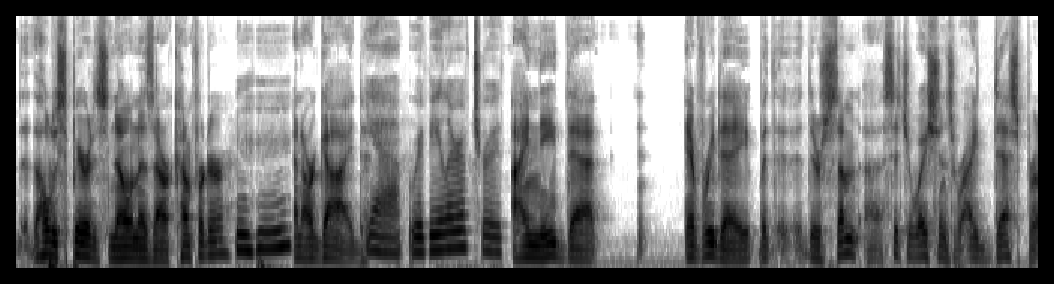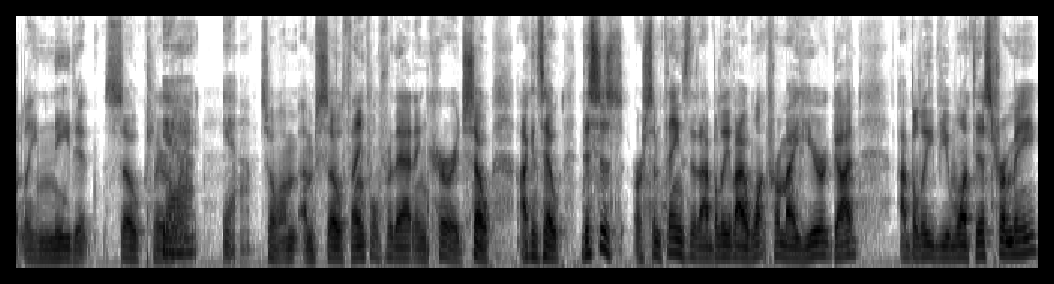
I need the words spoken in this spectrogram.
The Holy Spirit is known as our comforter and our guide. Yeah. Revealer of truth. I need that every day, but th- there's some uh, situations where I desperately need it so clearly. Yeah. Yeah. So I'm, I'm so thankful for that, and encouraged. So I can say, this is are some things that I believe I want for my year. God, I believe you want this from me.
